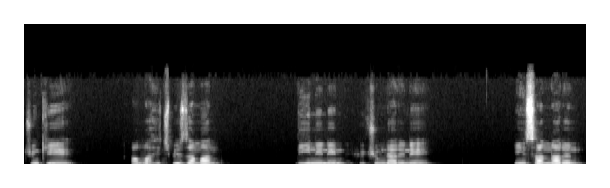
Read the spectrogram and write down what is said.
Çünkü Allah hiçbir zaman dininin hükümlerini insanların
